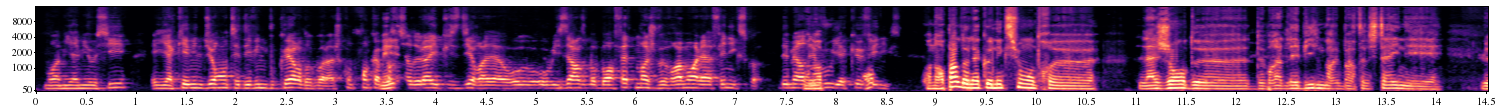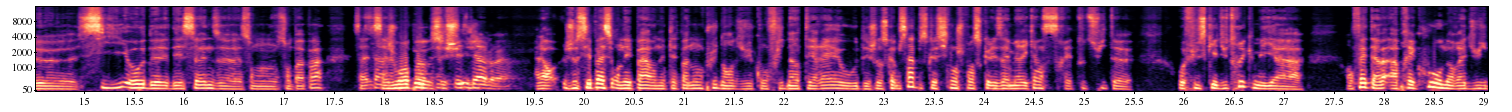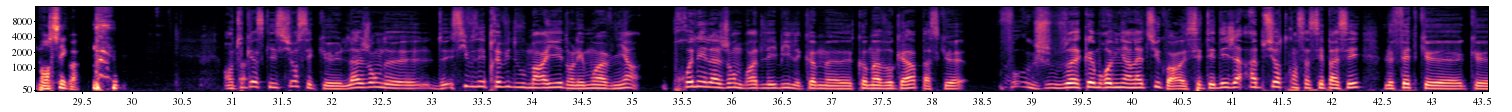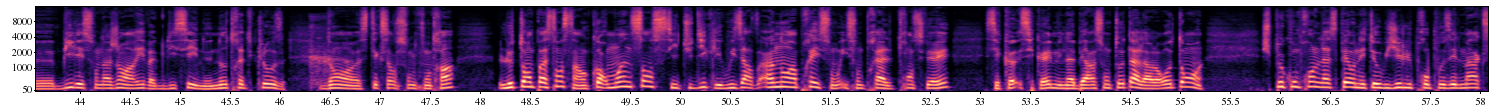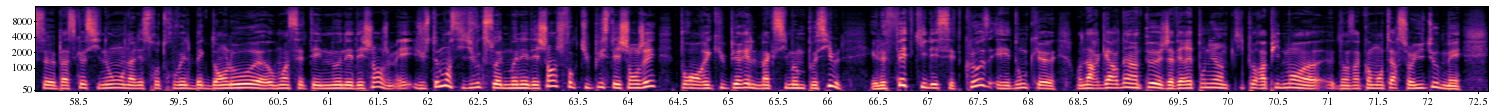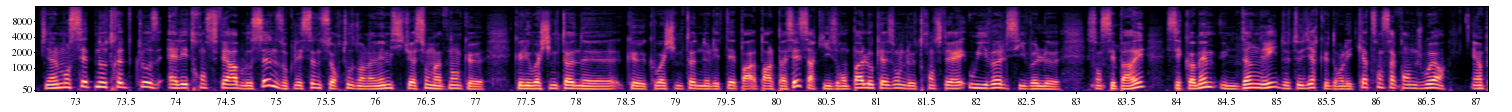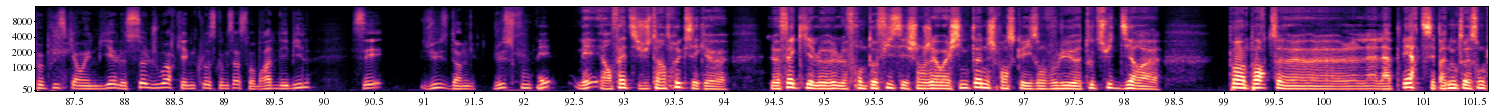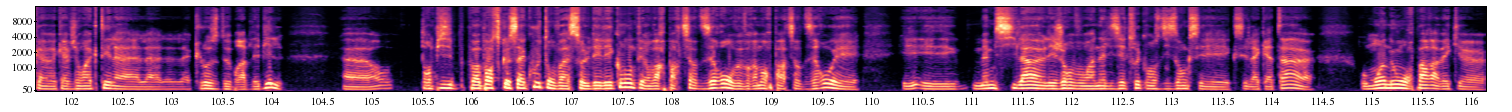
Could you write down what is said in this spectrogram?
Bon, à Miami aussi. Et il y a Kevin Durant et Devin Booker. Donc voilà, je comprends qu'à Mais- partir de là, ils puissent dire aux, aux Wizards bon, bon, en fait, moi, je veux vraiment aller à Phoenix. quoi. Démerdez-vous, il n'y a que on- Phoenix. On en parle de la connexion entre euh, l'agent de, de Bradley Bill, Mark Bartelstein, et le CEO de- des Suns, euh, son, son papa. Ça, joue un peu. Je suis- spécial, ouais. Alors, je sais pas si on n'est pas, on n'est peut-être pas non plus dans du conflit d'intérêts ou des choses comme ça, parce que sinon, je pense que les Américains seraient tout de suite euh, offusqués du truc. Mais il y a, en fait, après coup, on aurait dû y penser, quoi. En tout cas, ce qui est sûr, c'est que l'agent de, de- Si vous avez prévu de vous marier dans les mois à venir, prenez l'agent de Bradley Bill comme, euh, comme avocat parce que. faut- je voudrais quand même revenir là-dessus. quoi. C'était déjà absurde quand ça s'est passé. Le fait que, que Bill et son agent arrivent à glisser une no trade clause dans euh, cette extension de contrat. Le temps passant, ça a encore moins de sens si tu dis que les Wizards, un an après, ils sont, ils sont prêts à le transférer. C'est quand même une aberration totale. Alors autant, je peux comprendre l'aspect, on était obligé de lui proposer le max euh, parce que sinon on allait se retrouver le bec dans l'eau. euh, Au moins c'était une monnaie d'échange. Mais justement, si tu veux que ce soit une monnaie d'échange, il faut que tu puisses l'échanger pour en récupérer le maximum possible. Et le fait qu'il ait cette clause, et donc euh, on a regardé un peu, j'avais répondu un petit peu rapidement dans un commentaire sur YouTube, mais finalement cette no trade clause, elle est transférable aux Suns. Donc les Suns se retrouvent dans la même situation maintenant que, que les Washington, que, Washington ne l'était par, par le passé. C'est-à-dire qu'ils n'auront pas l'occasion de le transférer où ils veulent s'ils veulent s'en séparer. C'est quand même une dinguerie de te dire que dans les 450 joueurs et un peu plus qu'il y en NBA, le seul joueur qui a une clause comme ça soit Bradley Bill. C'est juste dingue, juste fou. Mais, en fait, juste un truc, c'est que le fait ait le, le front office échangé à Washington, je pense qu'ils ont voulu euh, tout de suite dire, euh, peu importe euh, la, perte, c'est pas nous de toute façon qu'a- qu'avions acté la, la- la clause de Bradley Bill. Tant pis, peu importe ce que ça coûte, on va solder les comptes et on va repartir de zéro. On veut vraiment repartir de zéro et, et, même si là les gens vont analyser le truc en se disant que c'est que la cata, au moins nous on repart avec euh,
